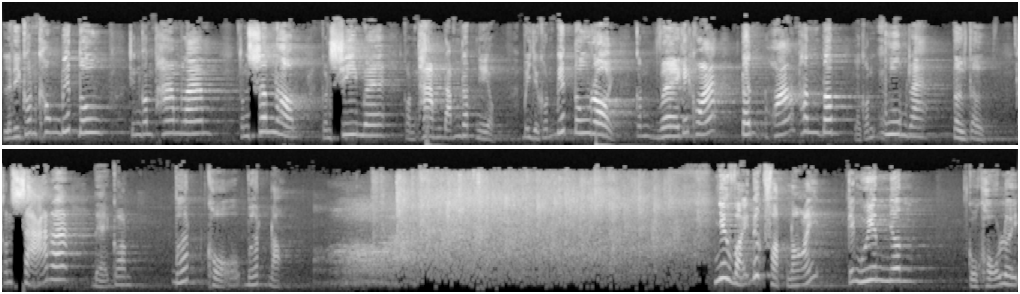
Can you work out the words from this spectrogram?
Là vì con không biết tu, cho nên con tham lam, con sân hận, con si mê con tham đắm rất nhiều. Bây giờ con biết tu rồi, con về cái khóa tịnh hóa thân tâm là con buông ra từ từ. Con xả ra để con bớt khổ, bớt đau. Như vậy đức phật nói, cái nguyên nhân của khổ lụy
